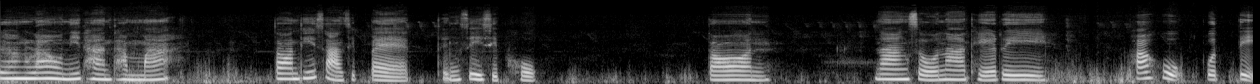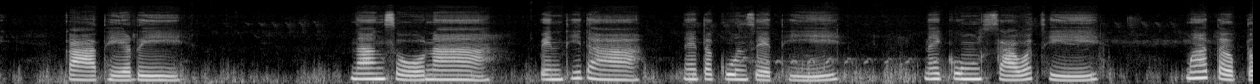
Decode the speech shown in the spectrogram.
เรื่องเล่านิทานธรรมะ ตอนที่ 38 ถึง 46 ตอน นางโสนาเทรีพระหุปุตติกาเทรี นางโสนา เป็นธิดาในตระกูลเศรษฐี ในกรุงสาวัตถี เมื่อเติบโต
